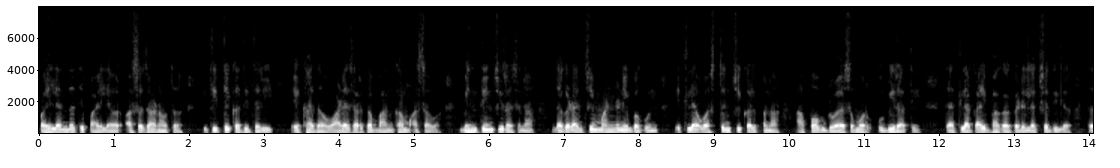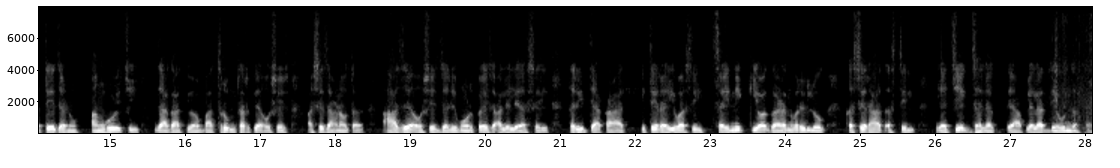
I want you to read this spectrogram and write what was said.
पहिल्यांदा ते पाहिल्यावर असं जाणवतं की तिथे कधीतरी एखादं वाड्यासारखं बांधकाम असावं. भिंतींची रचना दगडांची मांडणी बघून इथल्या वस्तूंची कल्पना आपोआप डोळ्यासमोर उभी राहते. त्यातल्या काही भागाकडे लक्ष दिलं तर ते जणू आंघोळीची जागा किंवा बाथरूमसारखे अवशेष असे जाणवतात. आज हे अवशेष जरी मोडकळीस आलेले असेल तरी त्या काळात इथे रहिवासी सैनिक किंवा घरांवरील लोक कसे राहत असतील याची एक झलक ते आपल्याला देऊन जातात.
